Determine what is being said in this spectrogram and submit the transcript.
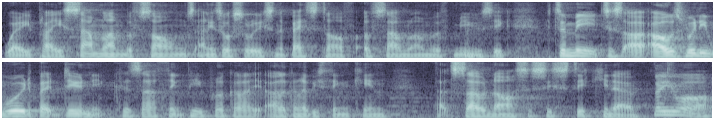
where he plays Sam Lambeth songs, and he's also releasing the best of of Sam Lambeth hmm. music. Mm. To me, just I, I was really worried about doing it because I think people are going to be thinking that's so narcissistic, you know. No, you are.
